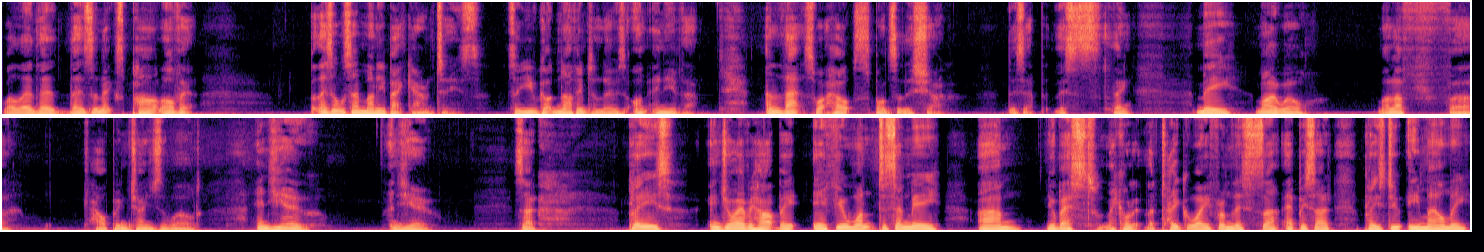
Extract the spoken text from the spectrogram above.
well, there, there, there's the next part of it. But there's also money back guarantees. So you've got nothing to lose on any of that. And that's what helps sponsor this show, this, this thing. Me, my will, my love for helping change the world, and you, and you. So please enjoy every heartbeat. If you want to send me um, your best, they call it the takeaway from this uh, episode, please do email me,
